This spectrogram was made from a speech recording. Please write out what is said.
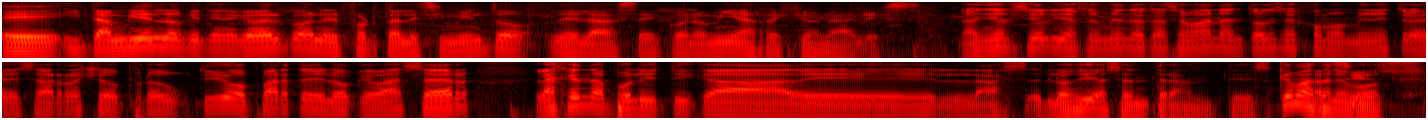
Eh, y también lo que tiene que ver con el fortalecimiento de las economías regionales. Daniel Scioli asumiendo esta semana entonces como ministro de Desarrollo Productivo parte de lo que va a ser la agenda política de los días entrantes. ¿Qué más tenemos?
